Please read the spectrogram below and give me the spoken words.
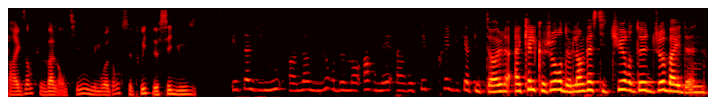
Par exemple, Valentine, lis-moi donc ce tweet de CNews. États-Unis, un homme lourdement armé arrêté près du Capitole à quelques jours de l'investiture de Joe Biden.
